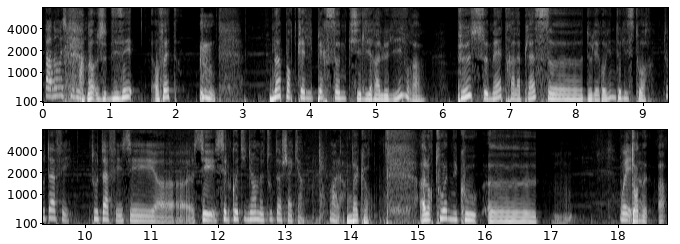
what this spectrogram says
Pardon, excuse-moi. Non, je disais, en fait, n'importe quelle personne qui lira le livre peut se mettre à la place euh, de l'héroïne de l'histoire. Tout à fait, tout à fait. C'est euh, le quotidien de tout à chacun. Voilà. D'accord. Alors toi, Nico, euh, Oui. ah,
